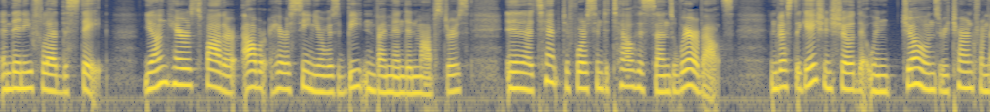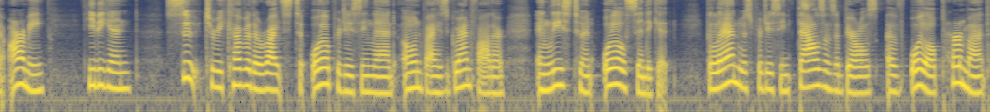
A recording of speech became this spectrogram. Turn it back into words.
and then he fled the state. Young Harris' father, Albert Harris Sr., was beaten by Minden mobsters in an attempt to force him to tell his son's whereabouts. Investigation showed that when Jones returned from the Army, he began suit to recover the rights to oil producing land owned by his grandfather and leased to an oil syndicate. The land was producing thousands of barrels of oil per month,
